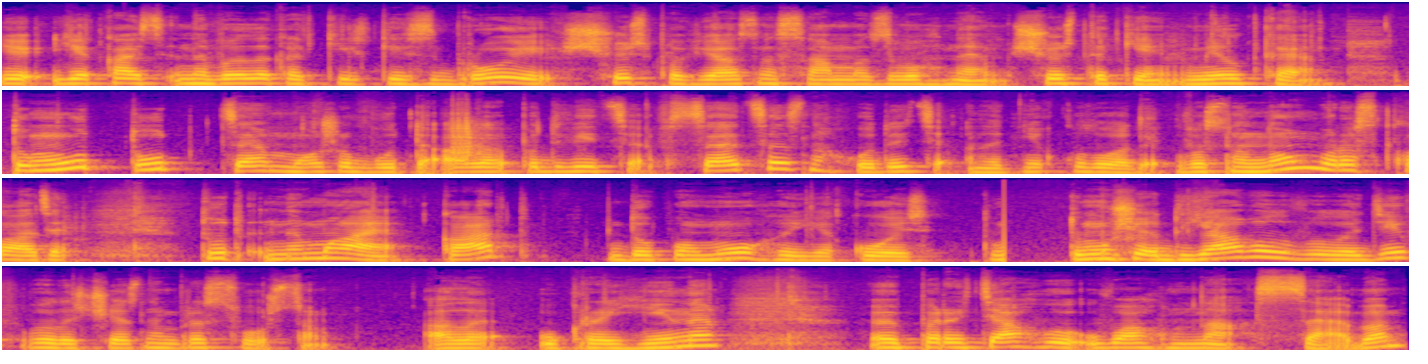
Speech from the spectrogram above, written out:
якась невелика кількість зброї, щось пов'язане саме з вогнем, щось таке мілке. Тому тут це може бути. Але подивіться, все це знаходиться на дні колоди. В основному розкладі тут немає карт допомоги якоїсь, тому що диявол володів величезним ресурсом. Але Україна е, перетягує увагу на себе,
